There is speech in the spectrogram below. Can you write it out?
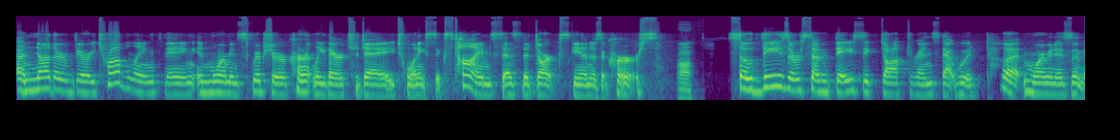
another very troubling thing in Mormon scripture, currently there today, 26 times, says that dark skin is a curse. Wow. So these are some basic doctrines that would put Mormonism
